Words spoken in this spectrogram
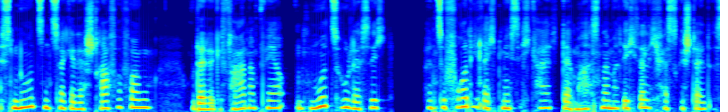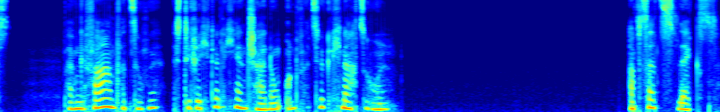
ist nur zum Zwecke der Strafverfolgung oder der Gefahrenabwehr und nur zulässig, wenn zuvor die Rechtmäßigkeit der Maßnahme richterlich festgestellt ist. Beim Gefahrenverzuge ist die richterliche Entscheidung unverzüglich nachzuholen. Absatz 6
